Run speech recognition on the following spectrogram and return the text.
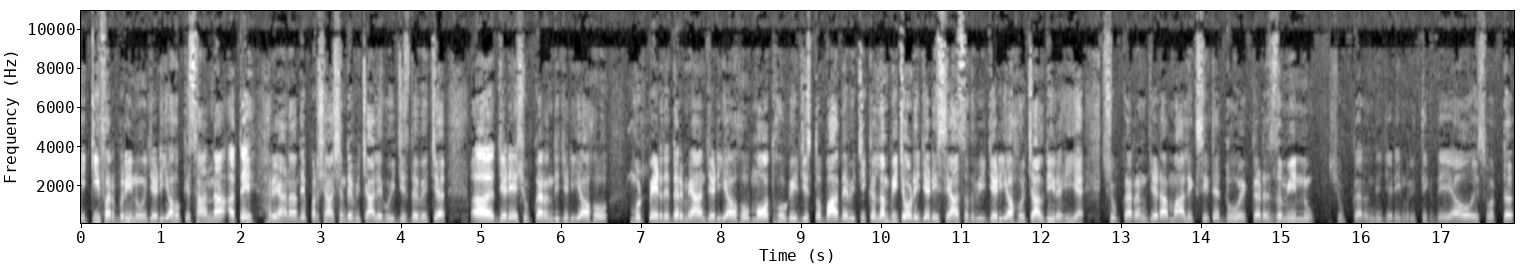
21 ਫਰਵਰੀ ਨੂੰ ਜਿਹੜੀ ਆ ਉਹ ਕਿਸਾਨਾਂ ਅਤੇ ਹਰਿਆਣਾ ਦੇ ਪ੍ਰਸ਼ਾਸਨ ਦੇ ਵਿਚਾਲੇ ਹੋਈ ਜਿਸ ਦੇ ਵਿੱਚ ਅ, ਜਿਹੜੇ ਸ਼ੁਭਕਰਨ ਦੀ ਜਿਹੜੀ ਆ ਉਹ ਮੁੱਠਭੇੜ ਦੇ ਦਰਮਿਆਨ ਜਿਹੜੀ ਆ ਉਹ ਮੌਤ ਹੋ ਗਈ, ਜਿਸ ਤੋਂ ਬਾਅਦ ਦੇ ਵਿੱਚ ਇੱਕ ਲੰਬੀ ਚੌੜੀ ਜਿਹੜੀ ਸਿਆਸਤ ਵੀ ਜਿਹੜੀ ਆ ਉਹ ਚੱਲਦੀ ਰਹੀ ਹੈ। ਸ਼ੁਭਕਰਨ ਜਿਹੜਾ ਮਾਲਿਕ ਸੀ ਤੇ 2 ਏਕੜ ਜ਼ਮੀਨ ਨੂੰ ਸ਼ੁਭਕਰਨ ਦੀ ਜਿਹੜੀ ਮ੍ਰਿਤਕ ਦੇਹ ਆ, ਉਹ ਇਸ ਵਕਤ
